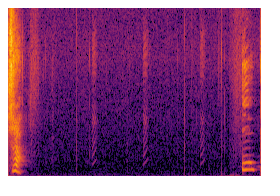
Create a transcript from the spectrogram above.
Сюда! Оп!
